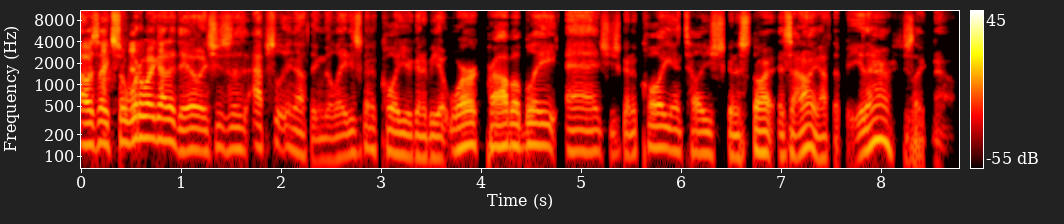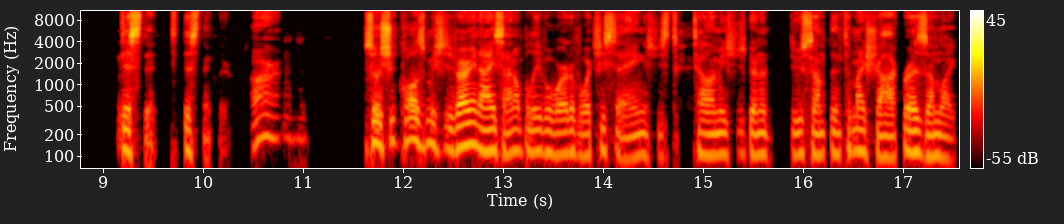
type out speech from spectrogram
i was like so what do i gotta do? And she says absolutely nothing. The lady's gonna call you you're gonna be at work probably and she's gonna call you and tell you she's gonna start. I said i don't even have to be there. She's like no. Distant distant clear all right. Mhm. so she calls me she's very nice i don't believe a word of what she's saying she's telling me she's gonna do something to my chakras i'm like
